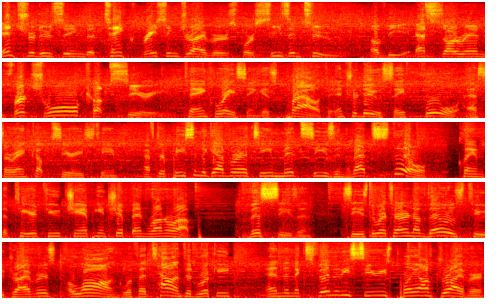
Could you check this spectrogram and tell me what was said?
Introducing the tank racing drivers for Season 2 of the SRN Virtual Cup Series. Tank Racing is proud to introduce a full SRN Cup Series team after piecing together a team mid season that still claimed the Tier 2 championship and runner up. This season sees the return of those two drivers along with a talented rookie and an Xfinity Series playoff driver.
